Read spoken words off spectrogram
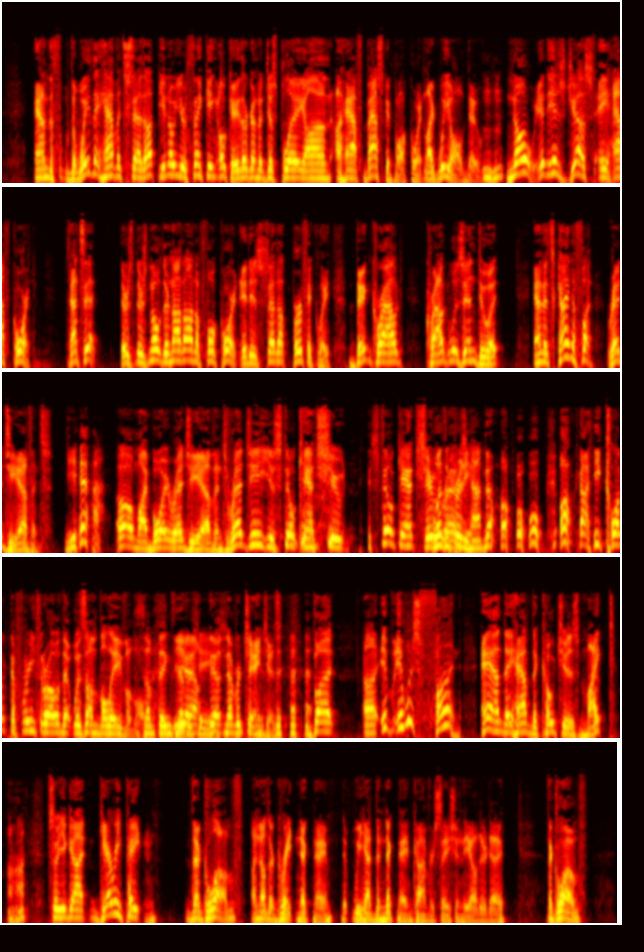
And the, the way they have it set up, you know, you're thinking, okay, they're going to just play on a half basketball court like we all do. Mm-hmm. No, it is just a half court. That's it. There's, there's no, they're not on a full court. It is set up perfectly. Big crowd. Crowd was into it. And it's kind of fun. Reggie Evans. Yeah. Oh, my boy, Reggie Evans. Reggie, you still can't shoot. Still can't shoot. Wasn't Reg. pretty, huh? No. Oh God, he clunked a free throw that was unbelievable. Some things never yeah, change. yeah, never changes. but uh, it it was fun, and they have the coaches mic'd. Uh huh. So you got Gary Payton, the Glove, another great nickname. We had the nickname conversation the other day. The Glove,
